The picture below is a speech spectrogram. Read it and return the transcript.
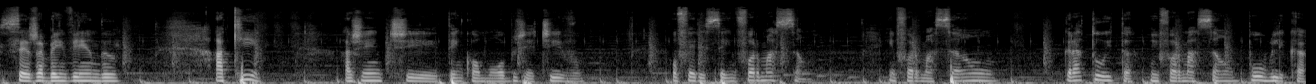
seja bem-vindo. Aqui a gente tem como objetivo oferecer informação, informação gratuita, informação pública,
